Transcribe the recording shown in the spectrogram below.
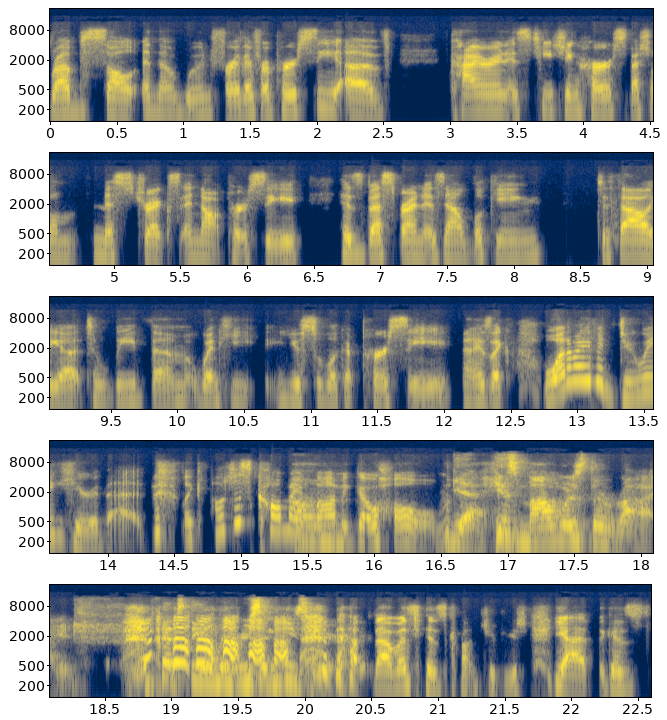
rubs salt in the wound further for Percy of Chiron is teaching her special mist tricks and not Percy. His best friend is now looking to Thalia to lead them when he used to look at Percy. And he's like, what am I even doing here then? like, I'll just call my mom Um, and go home. Yeah, his mom was the ride. That's the only reason he's here. that, that was his contribution. Yeah, because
